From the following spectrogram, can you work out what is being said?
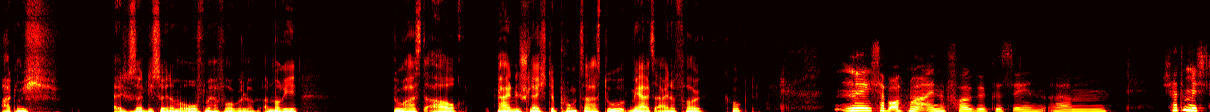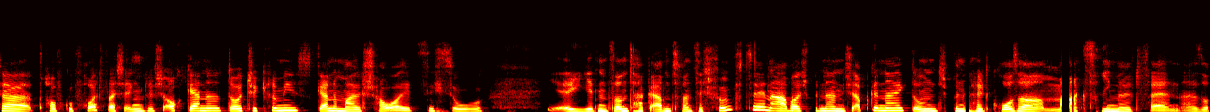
hat mich ehrlich gesagt nicht so in einem Ofen hervorgelockt. Annemarie, du hast auch keine schlechte Punktzahl. Hast du mehr als eine Folge geguckt? Nee, ich habe auch nur eine Folge gesehen. Ähm, ich hatte mich da drauf gefreut, weil ich eigentlich auch gerne deutsche Krimis gerne mal schaue. Jetzt nicht so jeden Sonntagabend 2015, aber ich bin da nicht abgeneigt und ich bin halt großer Max Riemelt-Fan. Also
